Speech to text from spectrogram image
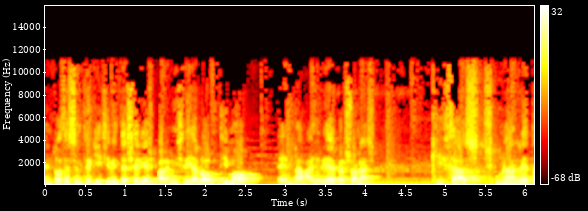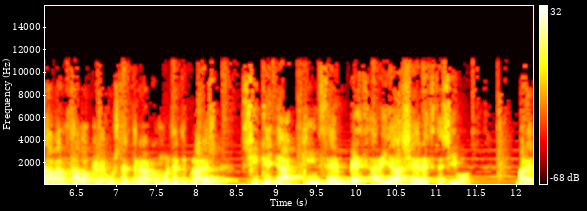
Entonces, entre 15 y 20 series para mí sería lo óptimo en la mayoría de personas. Quizás un atleta avanzado que le gusta entrenar con multiarticulares, sí que ya 15 empezaría a ser excesivo, ¿vale?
